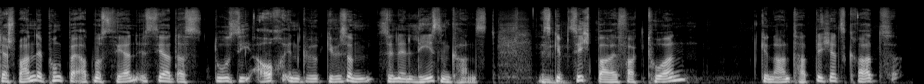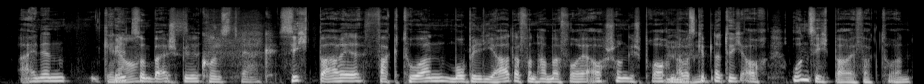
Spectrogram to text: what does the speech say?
Der spannende Punkt bei Atmosphären ist ja, dass du sie auch in gew- gewissem Sinne lesen kannst. Es gibt sichtbare Faktoren, genannt hatte ich jetzt gerade einen Bild zum Beispiel. Genau, Kunstwerk. Sichtbare Faktoren, Mobiliar, davon haben wir vorher auch schon gesprochen, aber es gibt natürlich auch unsichtbare Faktoren.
